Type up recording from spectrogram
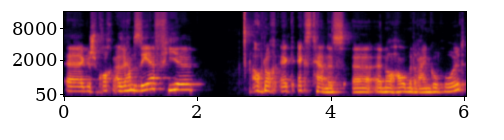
äh, gesprochen. Also wir haben sehr viel auch noch externes äh, Know-how mit reingeholt.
